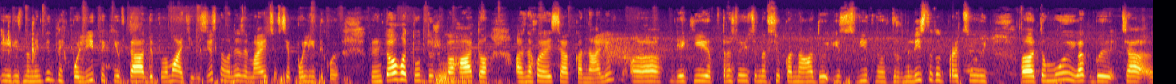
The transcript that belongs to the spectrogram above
і різноманітних політиків та дипломатів. Звісно, вони займаються всі політикою. Крім того, тут дуже багато а, знаходиться каналів, які транслюються на всю Канаду і світ. Ну, журналісти тут працюють. Тому якби ця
